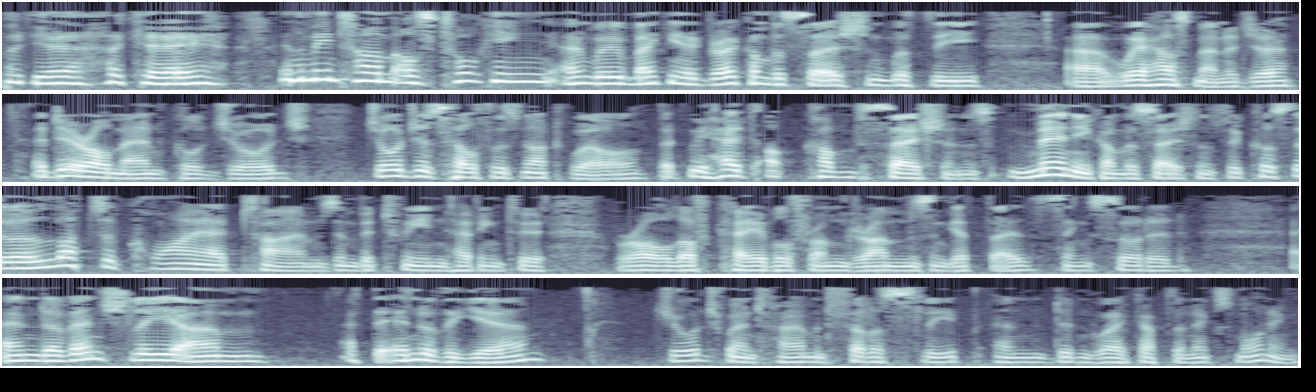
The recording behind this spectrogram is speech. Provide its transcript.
But yeah, okay. In the meantime, I was talking and we were making a great conversation with the uh, warehouse manager, a dear old man called George. George's health was not well, but we had conversations, many conversations, because there were lots of quiet times in between having to roll off cable from drums and get those things sorted. And eventually, um, at the end of the year, George went home and fell asleep and didn't wake up the next morning.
